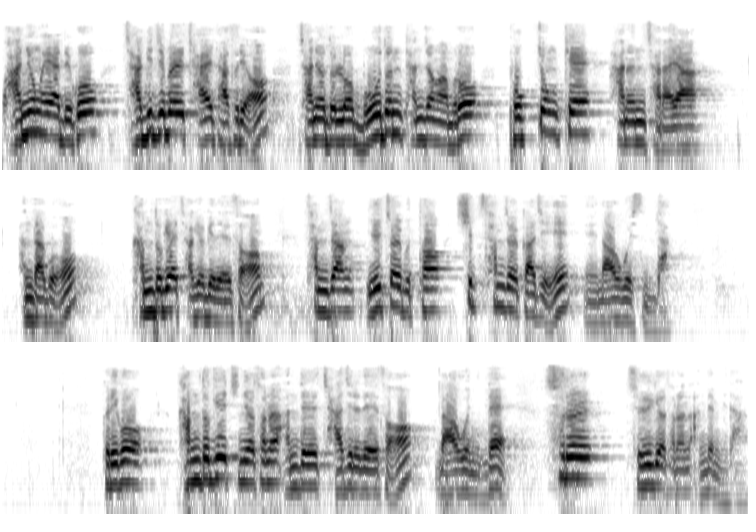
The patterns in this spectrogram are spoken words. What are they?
관용해야 되고 자기 집을 잘 다스려 자녀들로 모든 단정함으로 복종케 하는 자라야 한다고 감독의 자격에 대해서 3장 1절부터 13절까지 나오고 있습니다. 그리고 감독이 지녀서는 안 될 자질에 대해서 나오고 있는데 술을 즐겨서는 안 됩니다.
